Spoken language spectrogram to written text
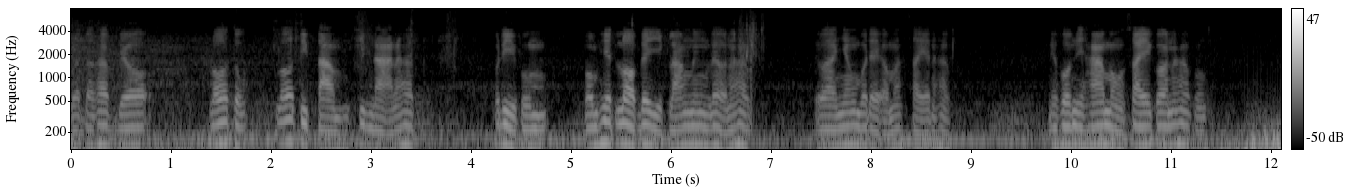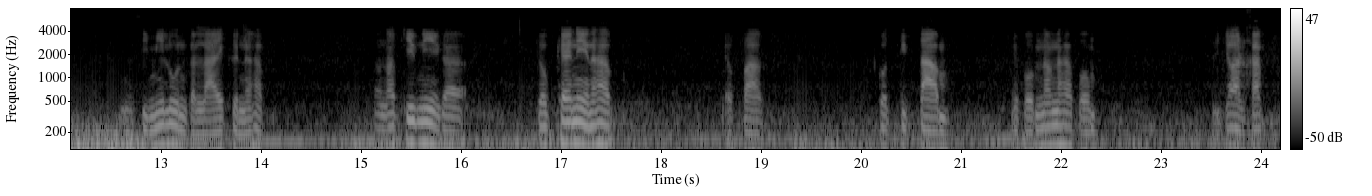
เดี๋ยวนะครับ เดี๋ยวรอตกรอติดตามคลิปหน้านะครับพอดีผมผมเฮ็ดรอบได้อีกหลังหนึงแล้วนะครับ แต่ว่ายังบ่ได้เอามาใส่นะครับเดี๋ยวผมจะหาหมองใส่ก่อนนะครับผมสีมีรุ่นกันลายขึ้นนะครับสำหรับคลิปนี้ก็จบแค่นี้นะครับ เดี๋ยวฝากกดติดตามให้ผมน้ำนะครับผม สุดยอดครับ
